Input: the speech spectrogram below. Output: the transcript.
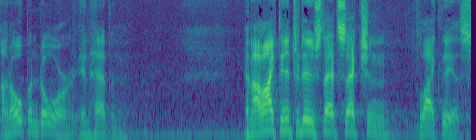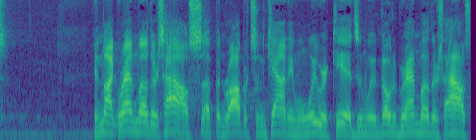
an open door in heaven. And I like to introduce that section like this. In my grandmother's house up in Robertson County, when we were kids and we'd go to grandmother's house,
